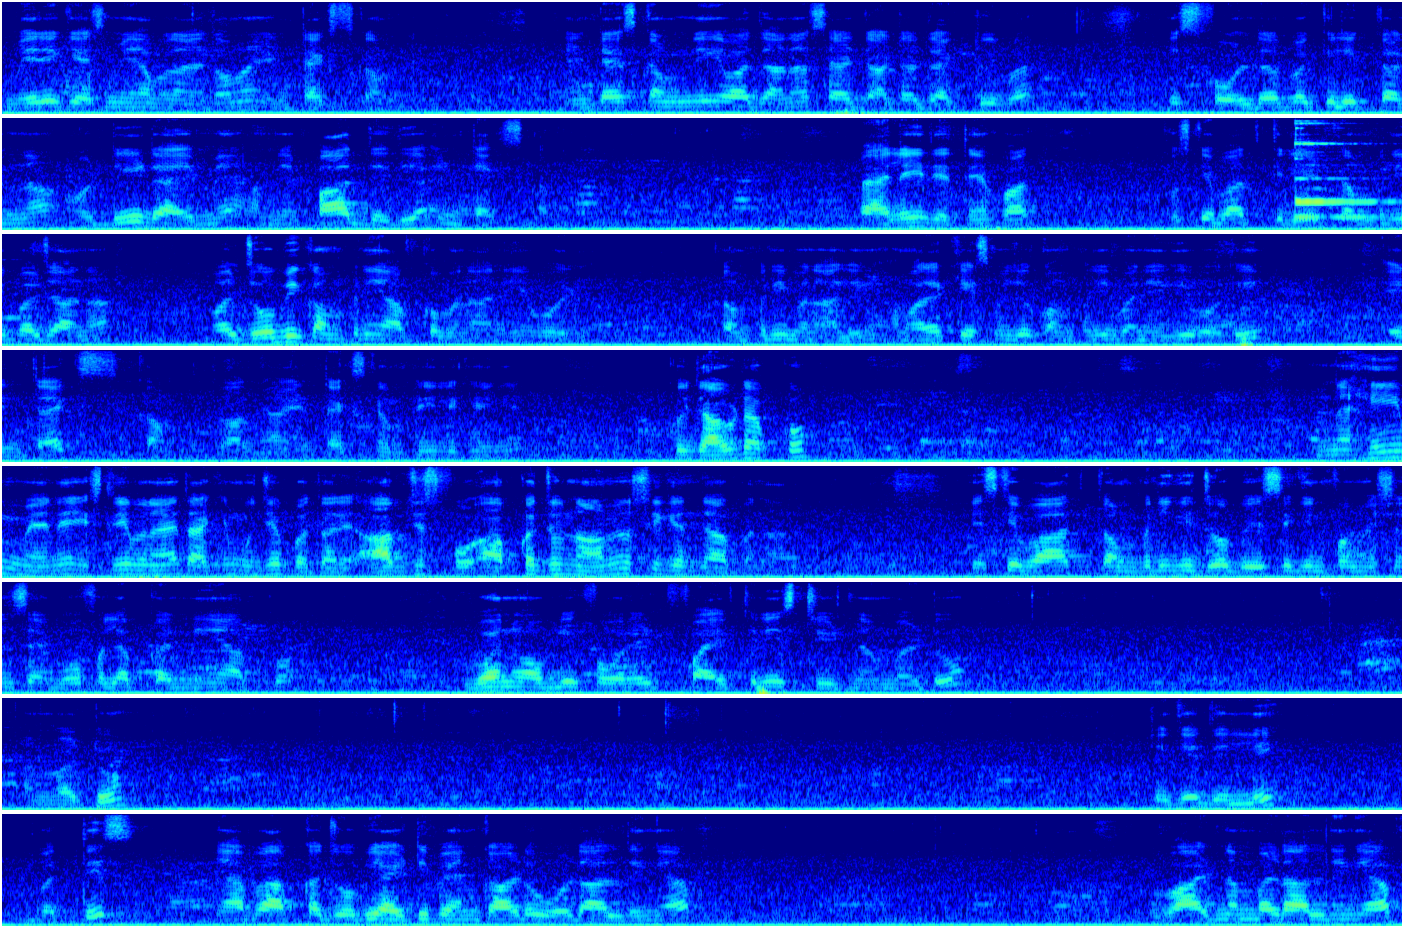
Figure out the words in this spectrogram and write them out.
मेरे केस में यहाँ बना देता हूँ मैं इंटेक्स कंपनी इंटेक्स कंपनी के बाद जाना सेट डाटा डायरेक्टरी पर। इस फोल्डर पर क्लिक करना और डी ड्राइव में हमने पाथ दे दिया इंटेक्स का। पहले ही देते हैं पाथ उसके बाद क्रिएट कंपनी पर जाना। और जो भी कंपनी आपको बनानी है, वो कंपनी बना लेंगे। हमारे केस में जो कंपनी बनेगी, वो थी इंटेक्स कंपनी तो आप यहाँ इंटेक्स कंपनी लिखेंगे। कोई डाउट आपको? नहीं, मैंने इसलिए बनाया ताकि मुझे पता रहे। आप जिस आपका जो नाम है, उसी के अंदर आप बना रहे इसके बाद कंपनी की जो बेसिक इन्फॉर्मेशन है, वो फिलअप करनी है आपको। One oblique four eight five three street number two number two है दिल्ली, बत्तीस। यहाँ पे आपका जो भी आईटी पैन कार्ड हो, वो डाल देंगे आप। वार्ड नंबर डाल देंगे आप।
